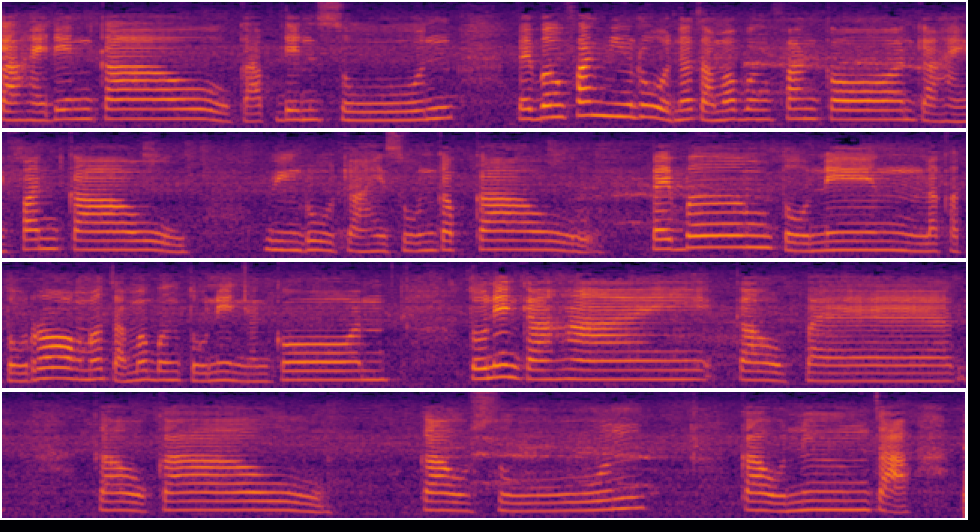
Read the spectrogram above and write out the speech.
กับให้เด่นเก้ากับเด่นศูนย์ ไปเบิ้งฟันวิ่งรูดนะจ๊ะมาเบิ้งฟันก่อนกับให้ฟันเก่าวิ่งรูดกับให้ศูนย์กับเก้าไปเบิ้งตัวเน้นแล้วก็ตัวร่องเนาะจ๊ะมาเบิ้งตัวเน้นกันก่อน ตัวเน้นกับให้เก้าแปดเก้าเก้าเก้าศูนย์เก้าหนึ่งจ้ะไป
